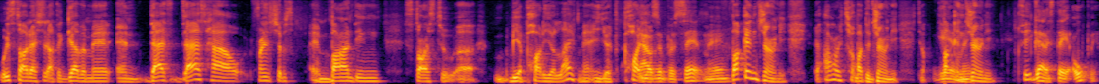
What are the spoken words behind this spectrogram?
We started that shit out together, man, and that's that's how friendships and bonding starts to uh, be a part of your life, man. And you're part Thousand percent, man. fucking journey. I already talked about the journey. The Yeah, fucking man. journey. See, You got to stay open.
